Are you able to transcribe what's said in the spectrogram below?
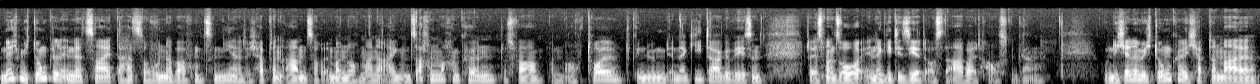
Nähe ich mich dunkel in der Zeit, da hat es doch wunderbar funktioniert. Ich habe dann abends auch immer noch meine eigenen Sachen machen können. Das war dann auch toll, genügend Energie da gewesen. Da ist man so energetisiert aus der Arbeit rausgegangen. Und ich erinnere mich dunkel, ich habe dann mal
